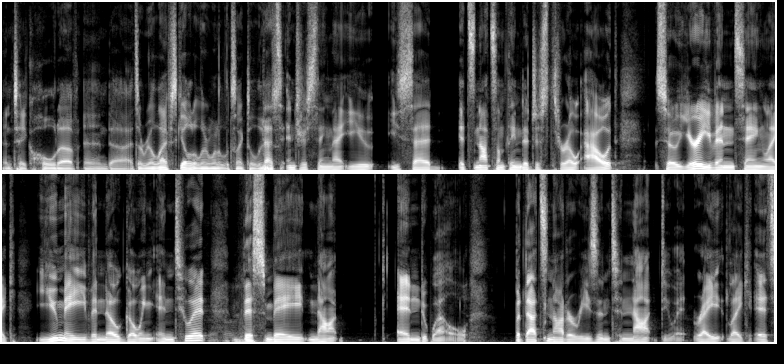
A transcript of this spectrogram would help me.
and take hold of, and uh, it's a real life skill to learn what it looks like to lose. That's interesting that you you said it's not something to just throw out. So you're even saying like you may even know going into it uh-huh. this may not end well. But that's not a reason to not do it, right? Like it's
